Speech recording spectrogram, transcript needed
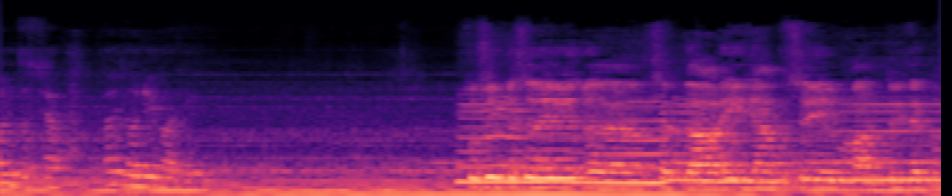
ਪਿਆ ਸਾਨੂੰ ਦੱਸਿਆ ਕੋਈ ਦੋਨੇ ਵਾਲੇ ਤੁਸੀਂ ਕਿਸੇ ਅਹ, ਸਰਕਾਰੀ ਜਾਂ ਕਿਸੇ ਮੰਤਰੀ ਦੇ ਕੋਲ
